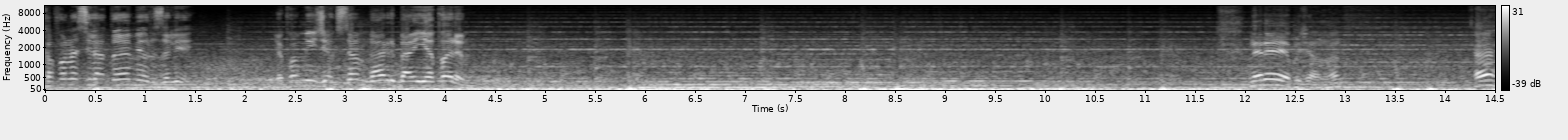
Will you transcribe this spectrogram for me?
Kafana silah dayamıyoruz Ali. Yapamayacaksan ver ben yaparım. Nereye yapacaksın lan? Ha?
